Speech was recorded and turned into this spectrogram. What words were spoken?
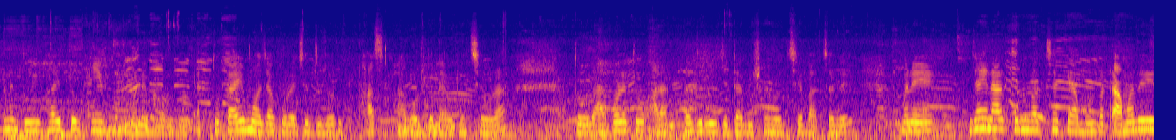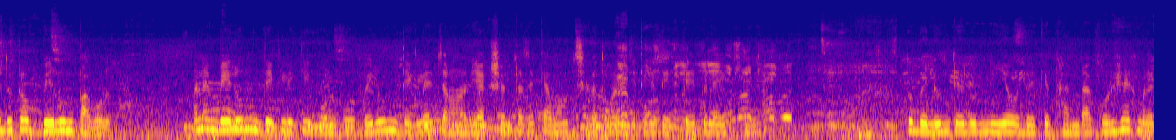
মানে দুই ভাই তো কি মানে বলব? এতটাই মজা করেছে দুজন। ফার্স্ট নাগরদোলায় উঠেছে ওরা। তো তারপরে তো আর একটা জিনিস যেটা বিষয় হচ্ছে বাচ্চাদের মানে জানি না আর কোন বাচ্চা কেমন বাট আমাদের এই দুটো বেলুন পাগল। মানে বেলুন দেখলে কি বলব? বেলুন দেখলে জানো না রিয়াকশানটা যে কেমন, সেটা তোমরা নিজে থেকে দেখতেই পেলে একটু। তো বেলুন টেলুন নিয়ে ওদেরকে ঠান্ডা করে মানে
